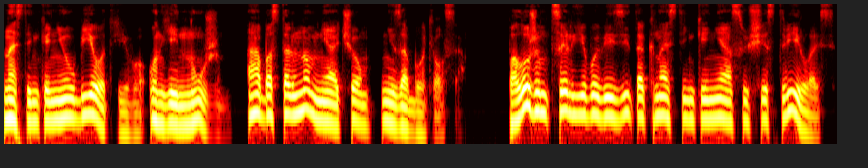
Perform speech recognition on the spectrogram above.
Настенька не убьет его, он ей нужен, а об остальном ни о чем не заботился. Положим, цель его визита к Настеньке не осуществилась.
